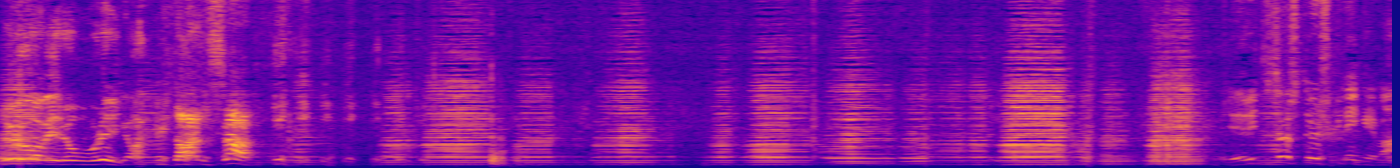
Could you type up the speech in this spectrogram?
Nu har vi roligt! Dansa! ခဲ့ပါ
